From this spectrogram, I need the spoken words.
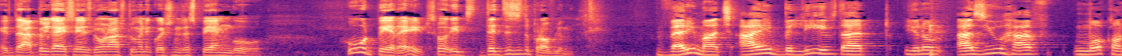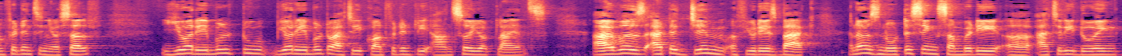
If the Apple guy says, "Don't ask too many questions, just pay and go," who would pay, right? So it's that this is the problem. Very much. I believe that you know as you have more confidence in yourself you are able to you're able to actually confidently answer your clients. I was at a gym a few days back and i was noticing somebody uh, actually doing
